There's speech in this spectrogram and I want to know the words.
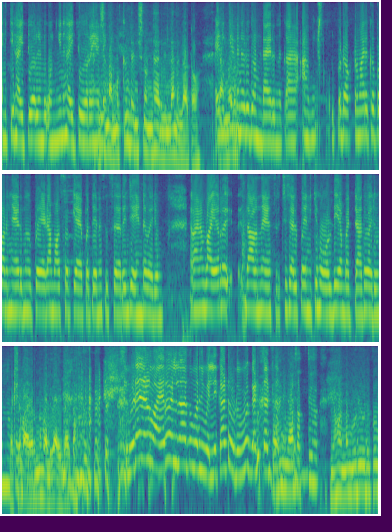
എനിക്ക് ഹൈറ്റ് കുറയുണ്ട്. ഒന്നിന് ഹൈറ്റ് കുറയില്ല നമുക്കും ടെൻഷൻ ഉണ്ടായിരുന്നില്ല എന്നല്ല കേട്ടോ. എനിക്ക് അങ്ങനെ ഒരു ഇതുണ്ടായിരുന്നു. ഇപ്പൊ ഡോക്ടർമാരൊക്കെ പറഞ്ഞായിരുന്നു ഇപ്പൊ ഏഴാം മാസം ഒക്കെ ആയപ്പോഴത്തേനും സിസേറിയൻ ചെയ്യേണ്ടി വരും. കാരണം വയറ് ഇതാകുന്നതനുസരിച്ച് ചിലപ്പോ എനിക്ക് ഹോൾഡ് ചെയ്യാൻ പറ്റാതെ വരും ഇവിടെ വയറ് വലുതാന്ന് പറഞ്ഞു വെള്ളിക്കാട്ട് ഉടുമ്പോ കടുത്തോട്ട്. ഞാൻ സത്യം ഞാൻ വണ്ണം കൂടി ഉടുപ്പും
